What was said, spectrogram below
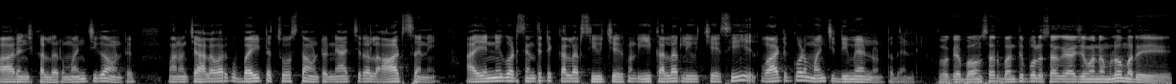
ఆరెంజ్ కలర్ మంచిగా ఉంటాయి. మనం చాలా వరకు బయట చూస్తూ ఉంటాం న్యాచురల్ ఆర్ట్స్ అని. అవన్నీ కూడా సింథటిక్ కలర్స్ యూజ్ చేసుకుంటే ఈ కలర్లు యూజ్ చేసి వాటికి కూడా మంచి డిమాండ్ ఉంటుందండి. ఓకే బాగుంది సార్. బంతిపూల సాగు యాజమాన్యంలో మరి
